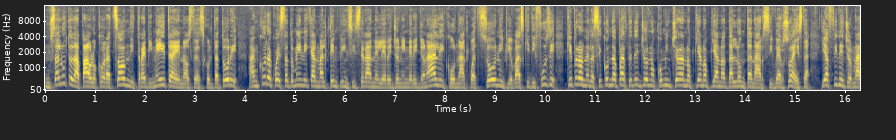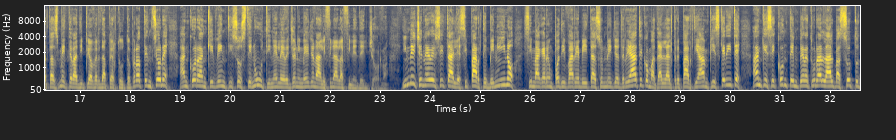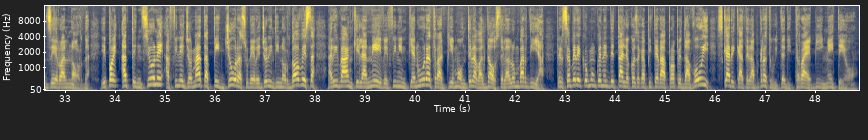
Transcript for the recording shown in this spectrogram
Un saluto da Paolo Corazzon di Trebi Meta e ai nostri ascoltatori. Ancora questa domenica il maltempo insisterà nelle regioni meridionali con acquazzoni, piovaschi diffusi che però nella seconda parte del giorno cominceranno piano piano ad allontanarsi verso est e a fine giornata smetterà di piovere dappertutto. Però attenzione, ancora anche venti sostenuti nelle regioni meridionali fino alla fine del giorno. Invece nel resto d'Italia si parte benino, si magari un po' di variabilità sul medio Adriatico, ma dalle altre parti ampie e schiarite, anche se con temperatura all'alba sotto zero al nord. E poi attenzione, a fine giornata peggiora sulle regioni di nord-ovest, arriva anche la neve fino in pianura tra il Piemonte, la Val d'Aosta e la Lombardia. Per sapere comunque nel dettaglio cosa capiterà proprio da voi, scaricate l'app gratuita di 3B Meteo.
